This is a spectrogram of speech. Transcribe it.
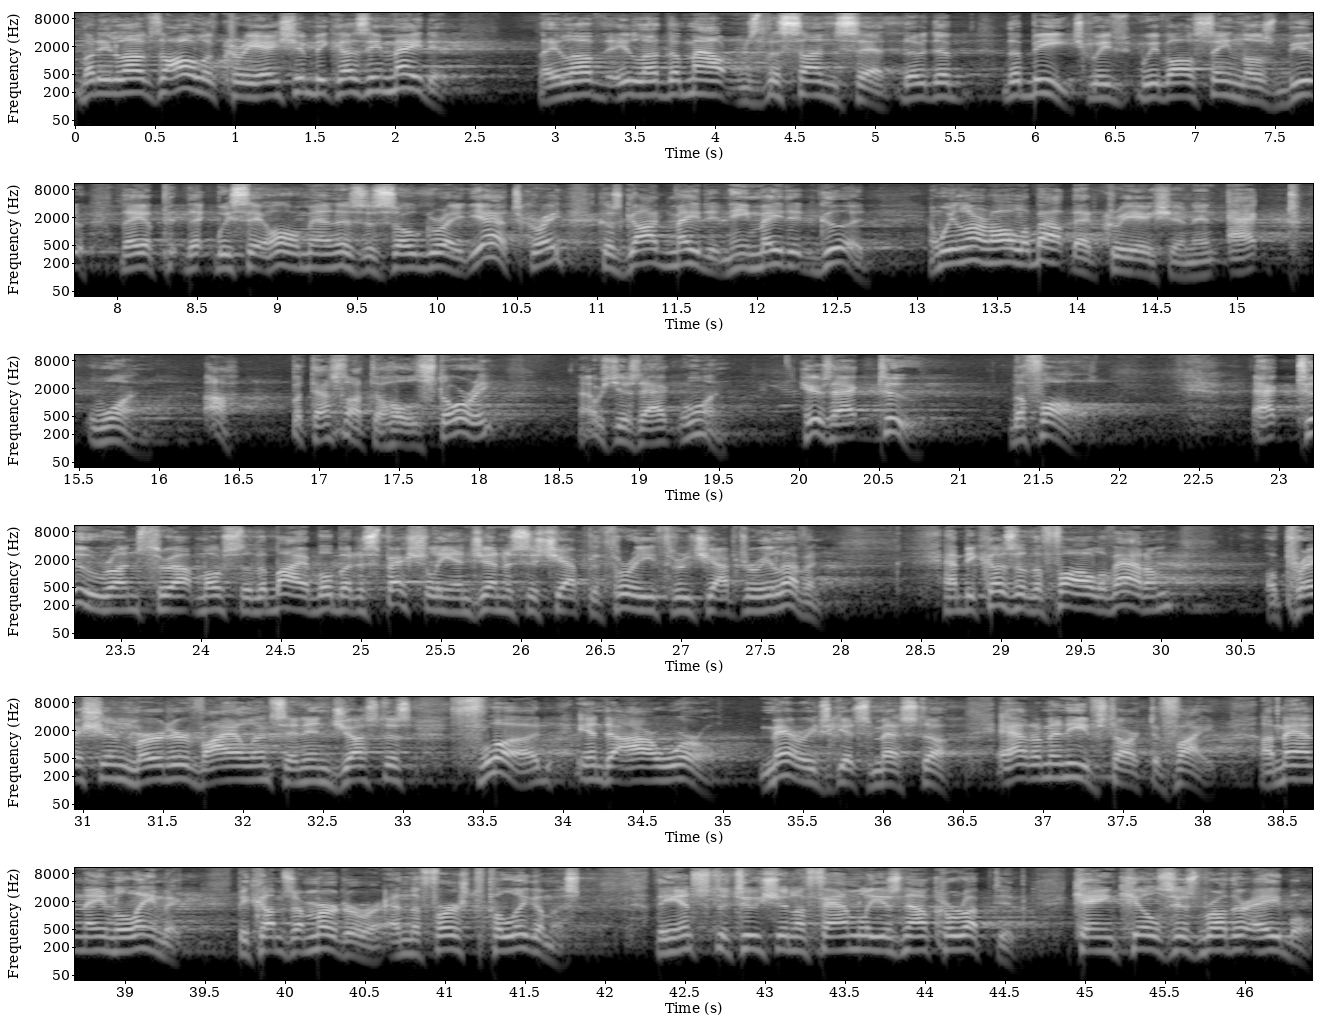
But He loves all of creation because He made it. They love, he loved the mountains, the sunset, the, the, the beach. We've, we've all seen those beautiful, they, they, we say, oh man, this is so great. Yeah, it's great because God made it and He made it good. And we learn all about that creation in Act 1. Ah, but that's not the whole story. That was just Act 1. Here's Act 2, the fall. Act 2 runs throughout most of the Bible, but especially in Genesis chapter 3 through chapter 11. And because of the fall of Adam, oppression, murder, violence, and injustice flood into our world. Marriage gets messed up. Adam and Eve start to fight. A man named Lamech becomes a murderer and the first polygamist. The institution of family is now corrupted. Cain kills his brother Abel.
